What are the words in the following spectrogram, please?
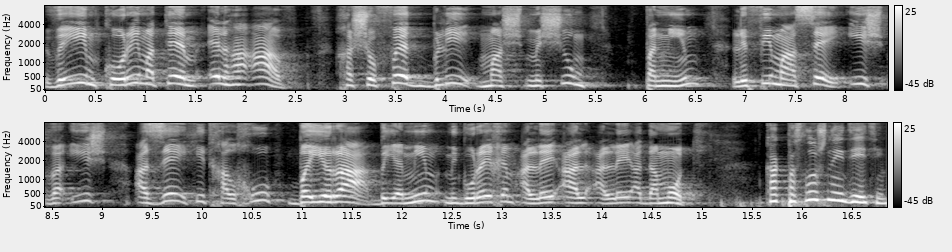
ואם קוראים אתם אל האב השופט בלי מש, משום פנים לפי מעשי איש ואיש אז זה התחלכו ביראה בימים מגוריכם עלי, על, עלי אדמות. Как послушные дети,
